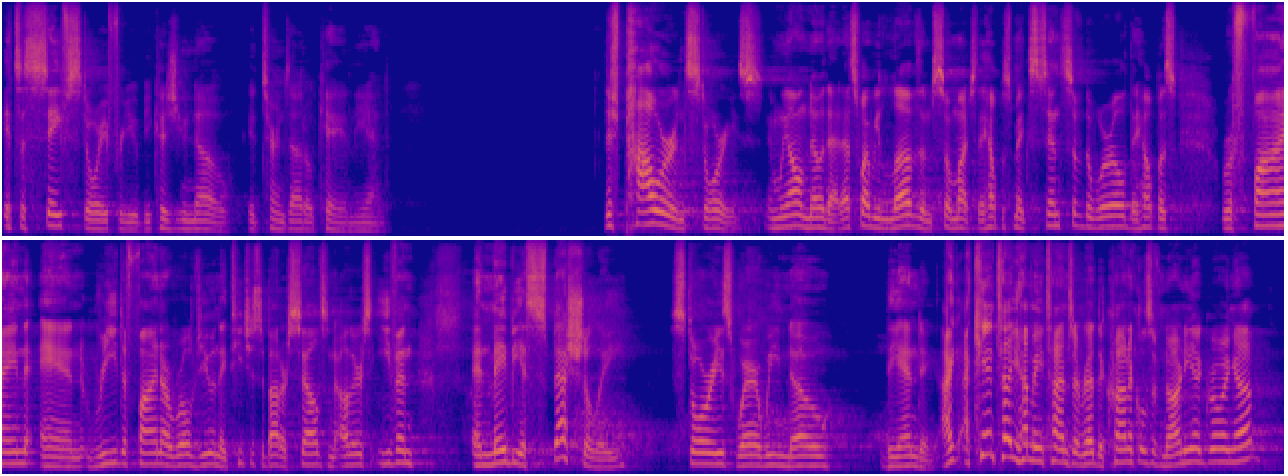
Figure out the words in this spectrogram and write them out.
it's a safe story for you because you know it turns out okay in the end. There's power in stories, and we all know that. That's why we love them so much. They help us make sense of the world, they help us refine and redefine our worldview, and they teach us about ourselves and others, even and maybe especially stories where we know the ending. I, I can't tell you how many times I read the Chronicles of Narnia growing up.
